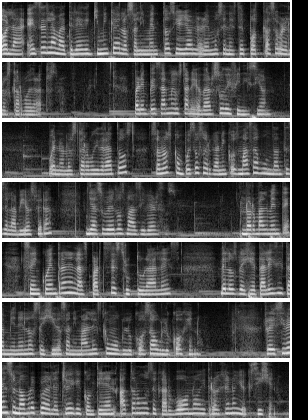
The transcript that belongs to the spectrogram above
Hola, esta es la materia de química de los alimentos y hoy hablaremos en este podcast sobre los carbohidratos. Para empezar me gustaría dar su definición. Bueno, los carbohidratos son los compuestos orgánicos más abundantes de la biosfera y a su vez los más diversos. Normalmente se encuentran en las partes estructurales de los vegetales y también en los tejidos animales como glucosa o glucógeno. Reciben su nombre por el hecho de que contienen átomos de carbono, hidrógeno y oxígeno.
